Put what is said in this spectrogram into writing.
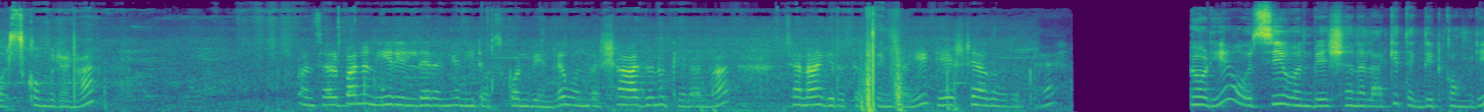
ಒರೆಸ್ಕೊಂಬಿಡೋಣ. ಒಂದು ಸ್ವಲ್ಪನೂ ನೀರು ಇಲ್ಲದೆ ಇರೋಂಗೆ ನೀಟ್ ಒಸ್ಕೊಂಡ್ವಿ ಅಂದರೆ ಒಂದು ವರ್ಷ ಆದ್ರೂ ಕೆಡಲ್ಲ. ಚೆನ್ನಾಗಿರುತ್ತೆ ಉಪ್ಪಿನಕಾಯಿ ಟೇಸ್ಟಿಯಾಗೂ ಇರುತ್ತೆ ನೋಡಿ, ಒರೆಸಿ ಒಂದು ಬೇಸನಲ್ಲಿ ಹಾಕಿ ತೆಗೆದಿಟ್ಕೊಂಬಿಡಿ.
